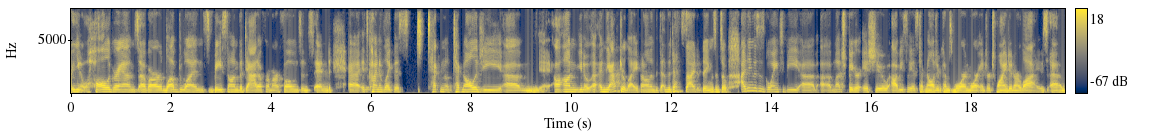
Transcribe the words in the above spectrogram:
you know, holograms of our loved ones based on the data from our phones, and and uh, it's kind of like this techn- technology. Uh, um, on you know in the afterlife and on the, de- the death side of things. And so I think this is going to be a, a, much bigger issue, obviously, as technology becomes more and more intertwined in our lives. Um,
